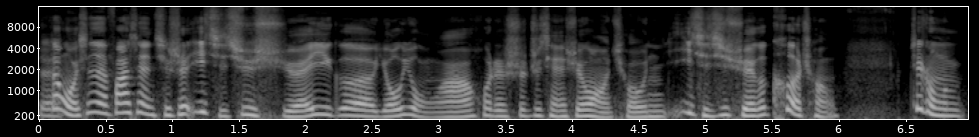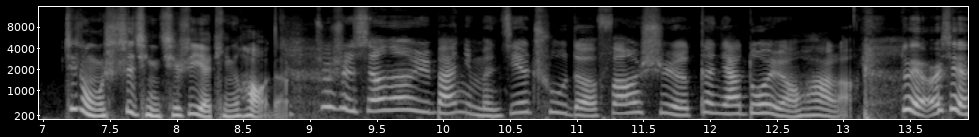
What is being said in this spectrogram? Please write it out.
但我现在发现，其实一起去学一个游泳啊，或者是之前学网球，你一起去学个课程，这种。这种事情其实也挺好的，就是相当于把你们接触的方式更加多元化了。对，而且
